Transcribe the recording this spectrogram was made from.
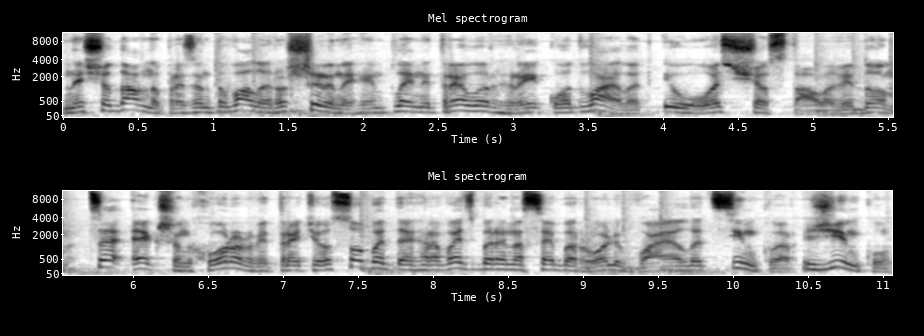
Нещодавно презентували розширений геймплейний трейлер гри Code Violet, і ось що стало відоме. Це екшен хорор від третьої особи, де гравець бере на себе роль Violet Сінклер, жінку,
